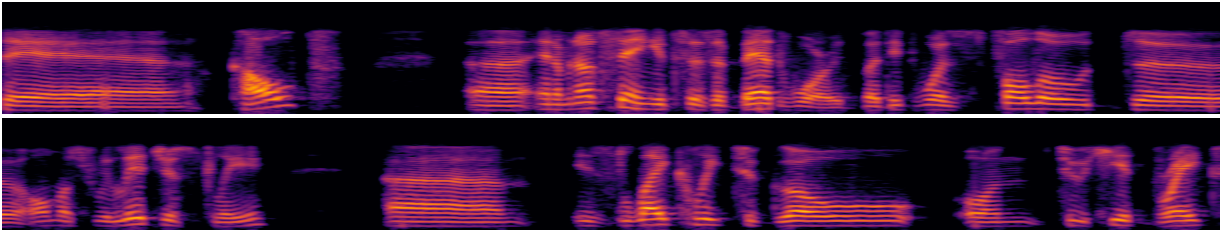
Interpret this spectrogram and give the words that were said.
a cult uh, and I'm not saying it's as a bad word, but it was followed uh, almost religiously um, is likely to go on to hit brakes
